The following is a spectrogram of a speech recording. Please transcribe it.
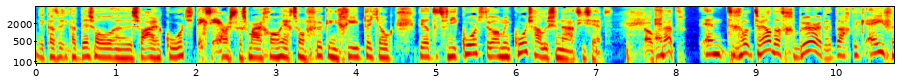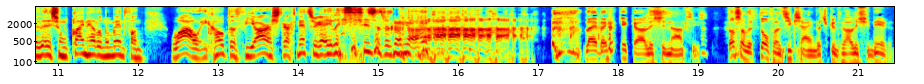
Ik, had, ik had best wel eh, zware koorts. Niks ernstigs, maar gewoon echt zo'n fucking griep. Dat je ook de hele tijd van die koortsdromen en koortshallucinaties hebt. Oh, En- vet. En te- terwijl dat gebeurde, dacht ik even, is zo'n klein helder moment van, wauw, ik hoop dat VR straks net zo realistisch is als wat ik nu Nee, bij kikken hallucinaties. Dat zou weer tof en ziek zijn, dat je kunt hallucineren.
